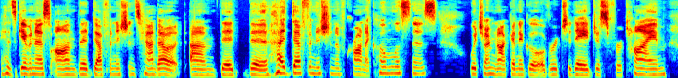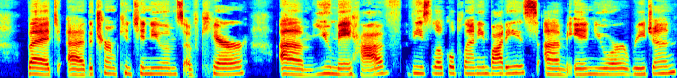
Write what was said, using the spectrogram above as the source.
has given us on the definitions handout um, the, the HUD definition of chronic homelessness, which I'm not gonna go over today just for time, but uh, the term continuums of care um, you may have these local planning bodies um, in your region.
